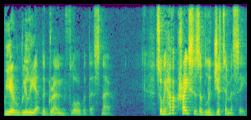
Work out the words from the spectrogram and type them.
we're really at the ground floor with this now. So we have a crisis of legitimacy.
